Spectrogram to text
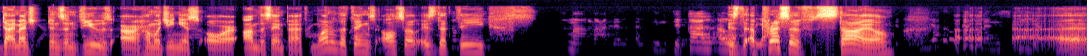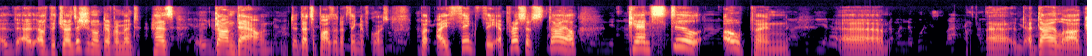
dimensions and views are homogeneous or on the same path. One of the things also is that the is the oppressive style uh, uh, of the transitional government has gone down. That's a positive thing, of course. But I think the oppressive style can still open uh, uh, a dialogue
